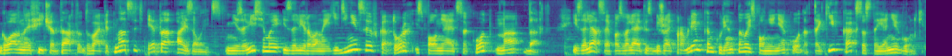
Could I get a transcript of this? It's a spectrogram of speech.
Главная фича Dart 2.15 это Isolates – независимые изолированные единицы, в которых исполняется код на Dart. Изоляция позволяет избежать проблем конкурентного исполнения кода, таких как состояние гонки.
